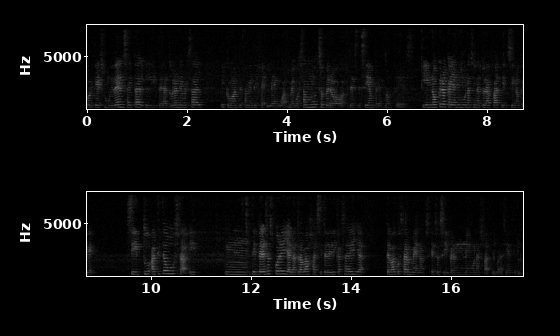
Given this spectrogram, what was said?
porque es muy densa y tal, literatura universal y como antes también dije, lengua. Me cuesta mucho, pero desde siempre, entonces. Y no creo que haya ninguna asignatura fácil, sino que si tú, a ti te gusta y mm, te interesas por ella, la trabajas y te dedicas a ella, te va a costar menos, eso sí, pero ninguna es fácil, por así decirlo.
